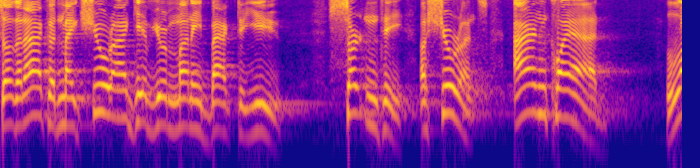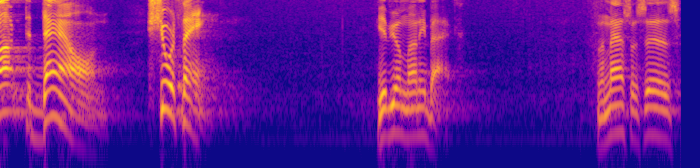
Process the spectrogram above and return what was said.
so that I could make sure I give your money back to you. Certainty, assurance, ironclad locked down, sure thing. Give your money back. the master says,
